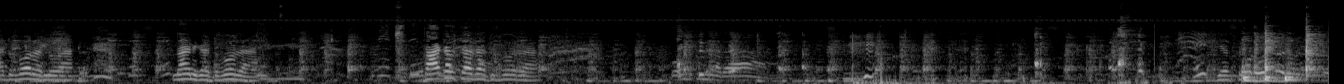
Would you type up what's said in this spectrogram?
అటు పోరా నువ్వా? నానికి అటు పోరా? తాగలుతాడు అటు పోరా? Yes,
